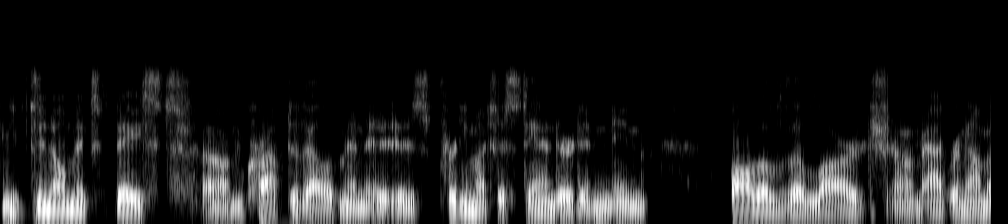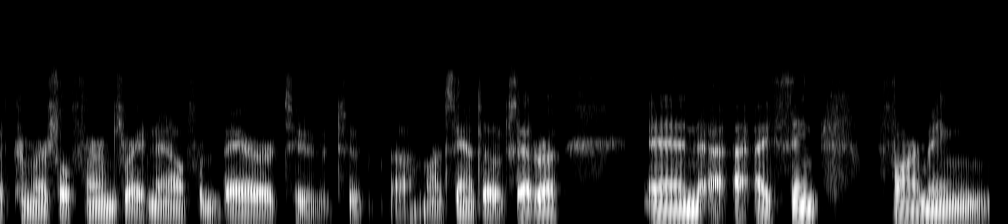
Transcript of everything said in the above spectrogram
genomics based um, crop development is pretty much a standard in, in all of the large um, agronomic commercial firms right now, from Bayer to, to uh, Monsanto, et cetera. And I, I think farming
